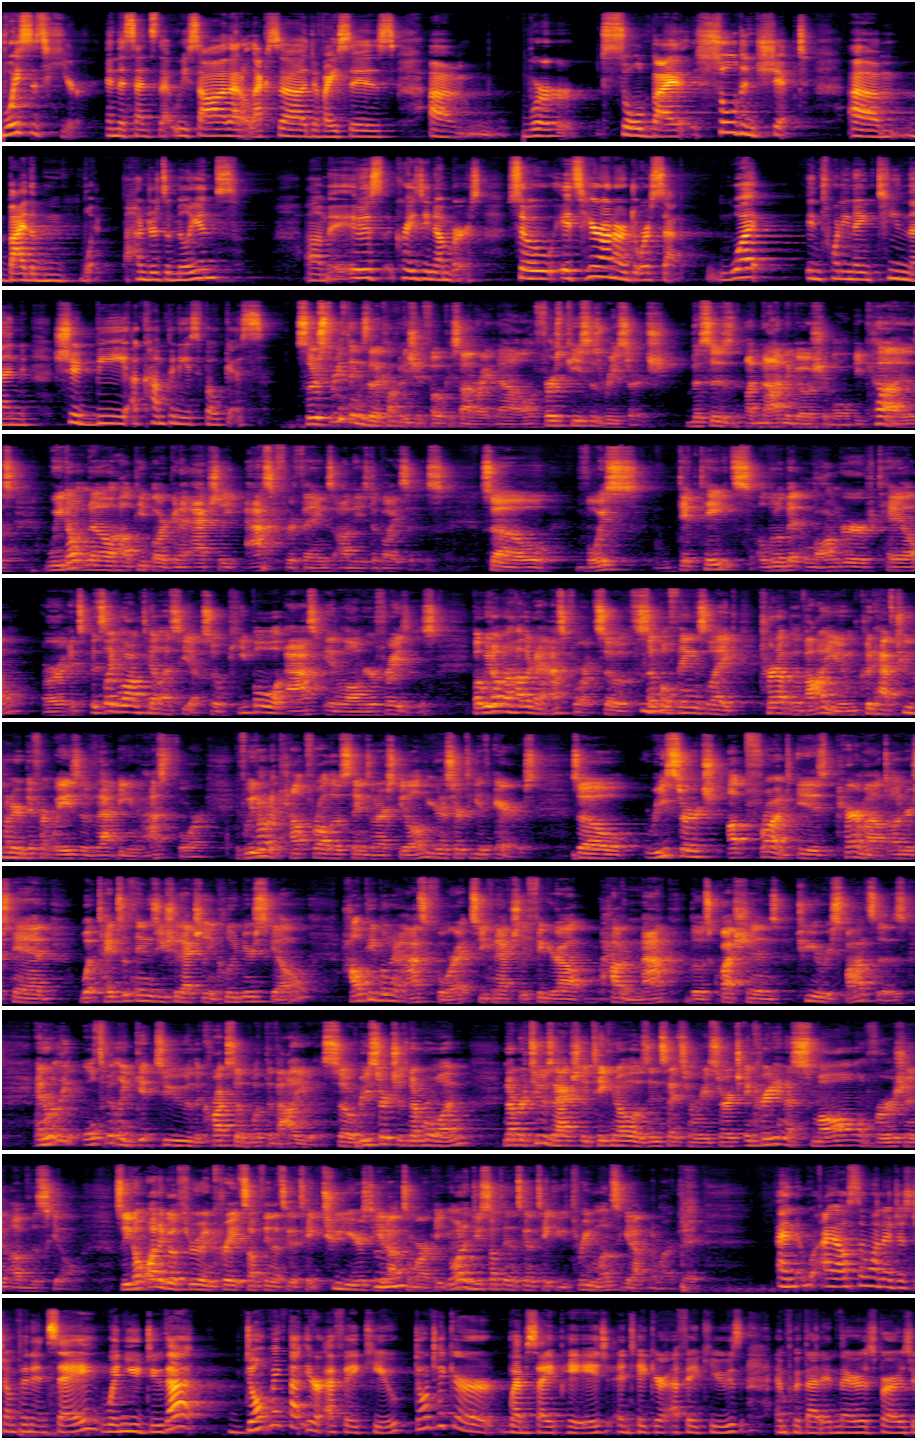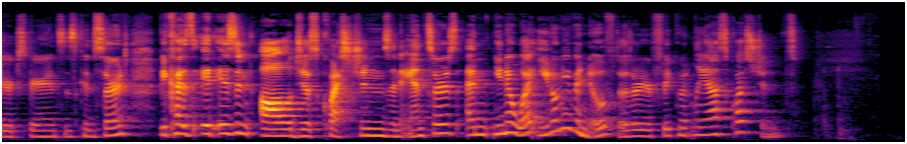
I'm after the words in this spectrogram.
voice is here in the sense that we saw that Alexa devices um, were sold by sold and shipped um, by the what hundreds of millions. Um, it was crazy numbers. So it's here on our doorstep. What in 2019 then should be a company's focus? So there's three things that a company should focus on right now. First piece is research. This is a non-negotiable because we don't know how people are going to actually ask for things on these devices. So voice dictates a little bit longer tail, or it's it's like long tail SEO. So people will ask in longer phrases, but we don't know how they're going to ask for it. So simple mm-hmm. things like turn up the volume could have 200 different ways of that being asked for. If we don't account for all those things in our skill, you're going to start to give errors. So research up front is paramount to understand what types of things you should actually include in your skill, how people are going to ask for it, so you can actually figure out how to map those questions to your responses, and really ultimately get to the crux of what the value is. So research is number one. Number two is actually taking all those insights from research and creating a small version of the skill. So you don't want to go through and create something that's going to take two years to get mm-hmm. out to market. You want to do something that's going to take you three months to get out into market. And I also want to just jump in and say when you do that, don't make that your FAQ. Don't take your website page and take your FAQs and put that in there as far as your experience is concerned because it isn't all just questions and answers. And you know what? You don't even know if those are your frequently asked questions.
